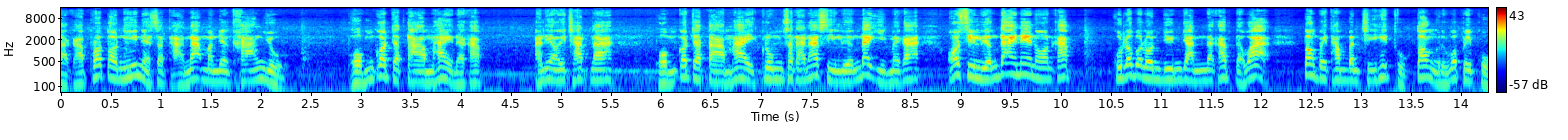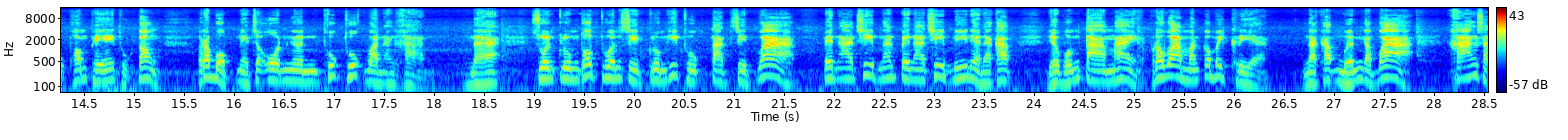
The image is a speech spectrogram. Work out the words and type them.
นะครับ เพราะตอนนี้เนี่ยสถานะมันยังค้างอยู่ ผมก็จะตามให้นะครับ อันนี้เอาให้ชัดนะ ผมก็จะตามให้กลุ่มสถานะสีเหลืองได้อีกไหมคะอ๋อสีเหลืองได้แน่นอนครับ คุณรบรนยืนยันนะครับ แต่ว่าต้องไปทำบัญชีให้ถูกต้อง หรือว่าไปผูกพร้อมเพย์ให้ถูกต้อง ระบบเนี่ยจะโอนเงินทุกๆ วันอังคารนะฮะส่วนกลุ่มทบทวนสิทธิ์กลุ่มที่ถูกตัดสิทธิ์ว่าเป็นอาชีพนั้นเป็นอาชีพนี้เนี่ยนะครับ เดี๋ยวผมตามให้ เพราะว่ามันก็ไม่เคลียร์นะครับเหมือนกับว่าค้างส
